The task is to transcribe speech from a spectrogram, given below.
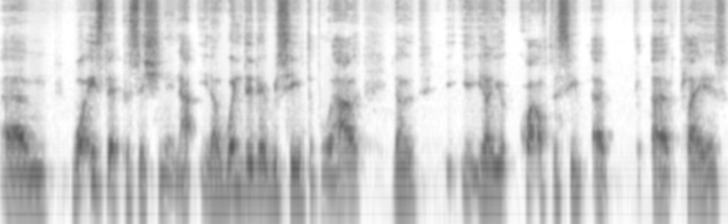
Um, what is their positioning? How, you know, when did they receive the ball? How you know you, you know you quite often see uh, uh, players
